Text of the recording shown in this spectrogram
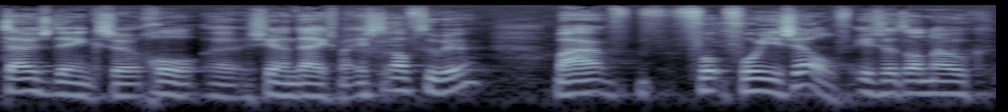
thuis denken ze, goh, uh, Sharon Dijksma is er af en toe weer. Maar voor, voor jezelf is het dan ook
